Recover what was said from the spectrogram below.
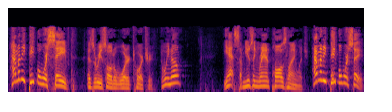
How many people were saved as a result of water torture? Do we know? Yes, I'm using Rand Paul's language. How many people were saved?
